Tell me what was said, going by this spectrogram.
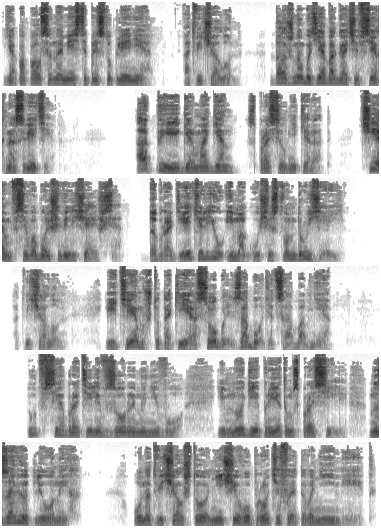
я попался на месте преступления, — отвечал он. Должно быть, я богаче всех на свете. А ты, Гермоген, — спросил Никерат, — чем всего больше величаешься? Добродетелью и могуществом друзей, — отвечал он и тем, что такие особы заботятся обо мне. Тут все обратили взоры на него, и многие при этом спросили, назовет ли он их. Он отвечал, что ничего против этого не имеет.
